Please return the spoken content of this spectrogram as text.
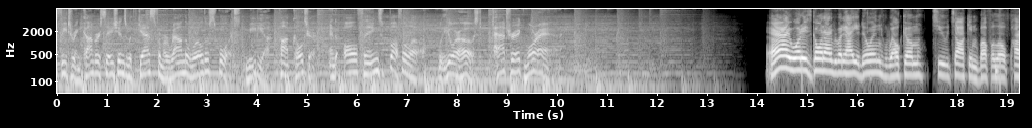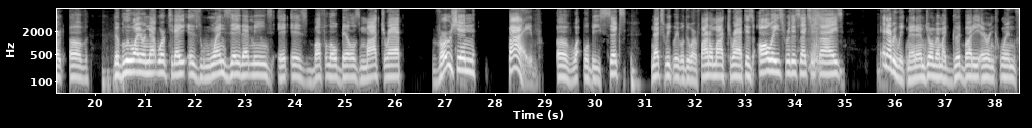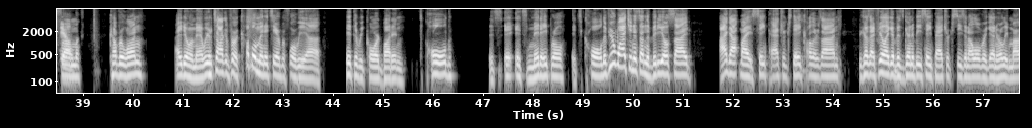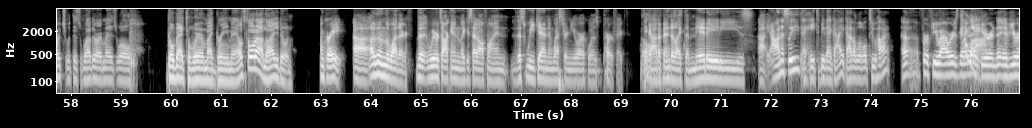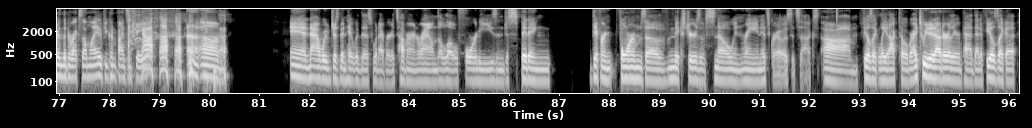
featuring conversations with guests from around the world of sports, media, pop culture, and all things Buffalo. With your host, Patrick Moran. All right, what is going on, everybody? How you doing? Welcome to Talking Buffalo, part of the Blue Wire Network. Today is Wednesday. That means it is Buffalo Bills mock draft version five of what will be six. Next week, we will do our final mock draft as always for this exercise. And every week, man, I'm joined by my good buddy Aaron Quinn from Yo. Cover One. How you doing, man? We were talking for a couple minutes here before we uh hit the record button. It's cold. It's it, it's mid-April. It's cold. If you're watching this on the video side, I got my St. Patrick's Day colors on because I feel like if it's going to be St. Patrick's season all over again, early March with this weather, I might as well go back to wearing my green, man. What's going on though? How you doing? I'm great. Uh, other than the weather, the we were talking, like you said, offline. This weekend in Western New York was perfect. It got Oh, up into like the mid 80s. Uh, honestly, I hate to be that guy. It got a little too hot uh, for a few hours there. If you're in the if you're in the direct sunlight, if you couldn't find some shade. um, and now we've just been hit with this. Whatever, it's hovering around the low 40s and just spitting different forms of mixtures of snow and rain. It's gross. It sucks. Um, feels like late October. I tweeted out earlier, Pat, that it feels like a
